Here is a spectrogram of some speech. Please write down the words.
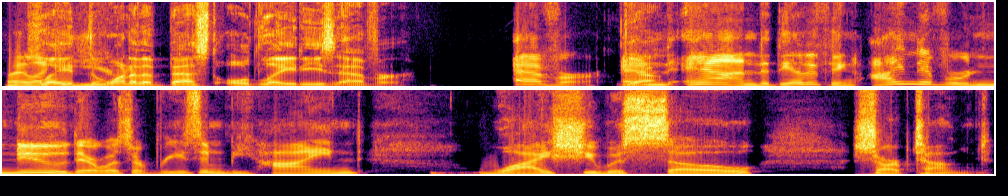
by like Played one of the best old ladies ever. ever. Yeah. And and the other thing, I never knew there was a reason behind why she was so sharp tongued.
